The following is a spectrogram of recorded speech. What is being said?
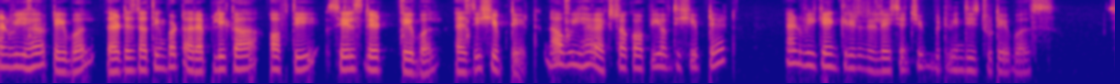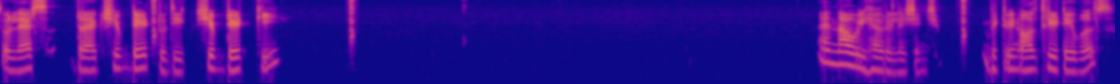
And we have table that is nothing but a replica of the sales date table as the ship date. Now we have extra copy of the ship date and we can create a relationship between these two tables. So let's drag ship date to the ship date key. And now we have relationship between all three tables.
